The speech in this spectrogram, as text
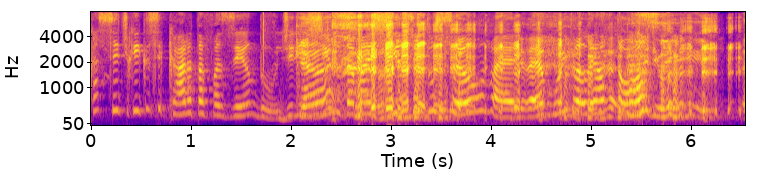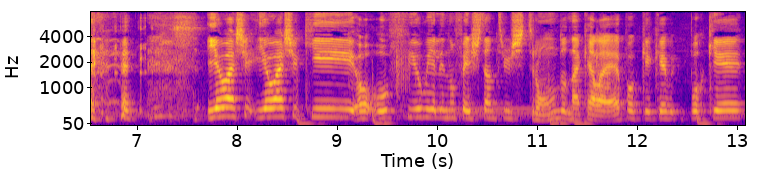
Cacete, o que, que esse cara tá fazendo? Dirigindo da magia e sedução, velho. É muito aleatório. E eu acho, e eu acho que o, o, filme ele não fez tanto estrondo naquela época porque, porque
